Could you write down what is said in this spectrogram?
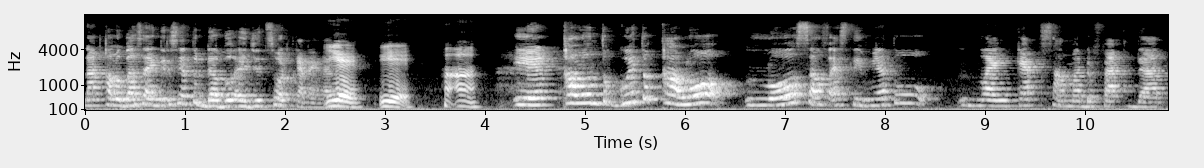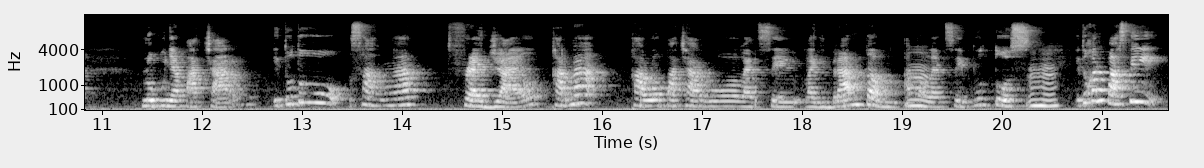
Nah, kalau bahasa Inggrisnya tuh double edged sword kan ya? Iya, iya. Iya, kalau untuk gue tuh kalau lo self esteemnya tuh lengket sama the fact that lo punya pacar, itu tuh sangat fragile karena kalau pacar lo let's say lagi berantem atau Hmm. let's say putus, Mhm. itu kan pasti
